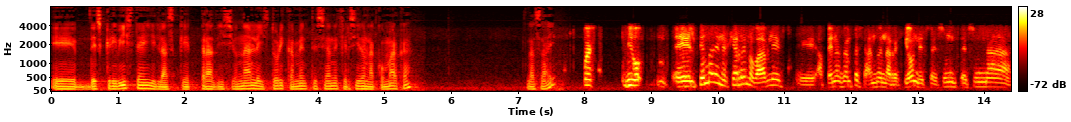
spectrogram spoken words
eh, describiste y las que tradicional e históricamente se han ejercido en la comarca? ¿Las hay? Pues digo, el tema de energías renovables eh, apenas va empezando en la región, es, es, un, es una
